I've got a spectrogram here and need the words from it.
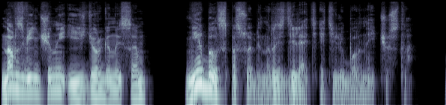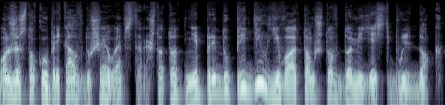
Но взвинченный и издерганный Сэм не был способен разделять эти любовные чувства. Он жестоко упрекал в душе Уэбстера, что тот не предупредил его о том, что в доме есть бульдог.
